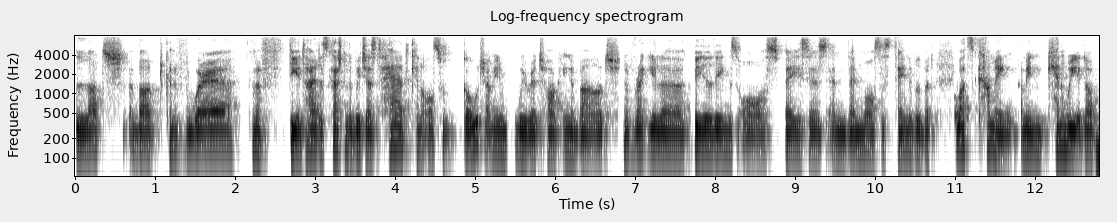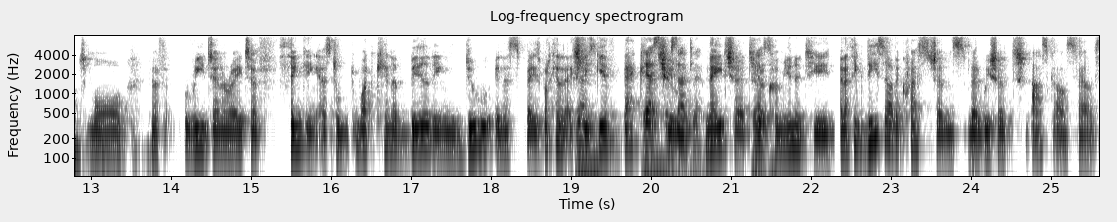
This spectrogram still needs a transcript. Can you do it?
lot about kind of where kind of the entire discussion that we just had can also go to. I mean we were talking about kind of regular buildings or spaces and then more sustainable but what's coming? I mean can we adopt more kind of regenerative thinking as to what can a building do in a space? What can it actually yes. give back yes, to exactly. nature to yes. a community? And i think these are the questions that we should ask ourselves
